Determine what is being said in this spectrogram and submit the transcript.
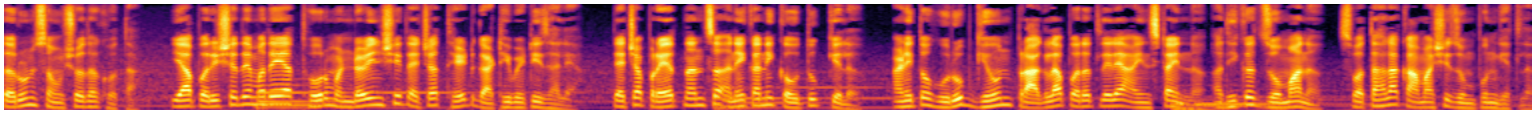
तरुण संशोधक होता. या परिषदेमध्ये या थोर मंडळींशी त्याच्या थेट गाठीभेटी झाल्या. त्याच्या प्रयत्नांचं अनेकांनी कौतुक केलं आणि तो हुरूप घेऊन प्रागला परतलेल्या आईन्स्टाईननं अधिकच जोमानं स्वतःला कामाशी जुंपून घेतलं.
